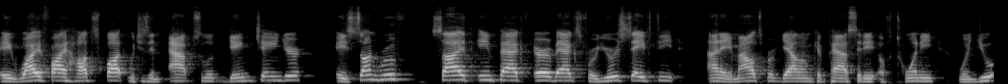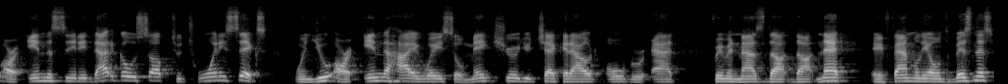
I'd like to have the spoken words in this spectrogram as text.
a Wi Fi hotspot, which is an absolute game changer, a sunroof, side impact airbags for your safety, and a miles per gallon capacity of 20 when you are in the city. That goes up to 26 when you are in the highway. So make sure you check it out over at freemanmazda.net a family owned business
